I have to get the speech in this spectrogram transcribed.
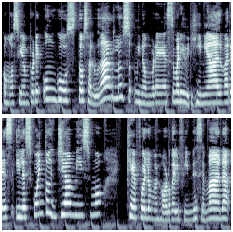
Como siempre, un gusto saludarlos. Mi nombre es María Virginia Álvarez y les cuento ya mismo qué fue lo mejor del fin de semana,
